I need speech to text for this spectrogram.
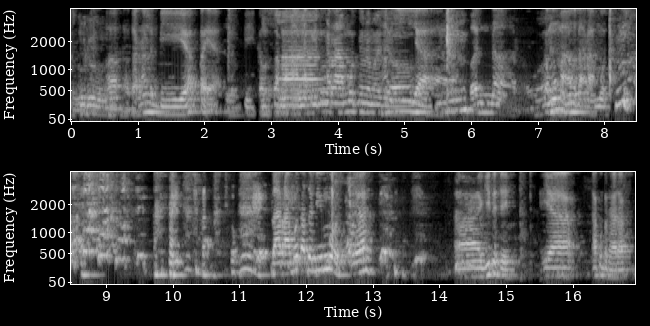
Guru. Ah, karena lebih apa ya lebih kalau bisa sama anak itu ngeramut nih mas ya Iya, benar. Kamu mau tak rambut? tak rambut atau dimut ya? Ah, gitu sih. Ya, aku berharap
